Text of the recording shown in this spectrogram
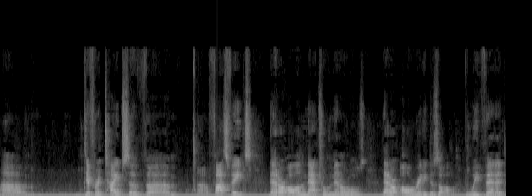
um, different types of um, uh, phosphates that are all natural minerals that are already dissolved. We vetted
